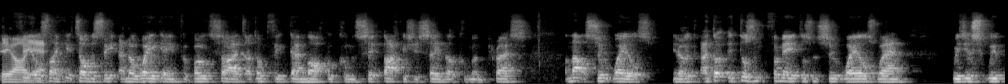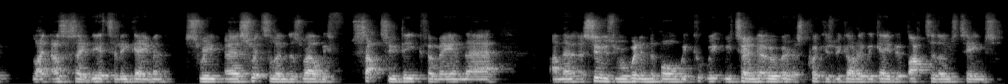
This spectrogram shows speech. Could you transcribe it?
it are, feels like it's obviously an away game for both sides. I don't think Denmark will come and sit back, as you say. They'll come and press, and that'll suit Wales. You know, I don't. It doesn't for me. It doesn't suit Wales when we just we like as I say the Italy game and uh, Switzerland as well. We sat too deep for me in there, and then as soon as we were winning the ball, we, we we turned it over as quick as we got it. We gave it back to those teams.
